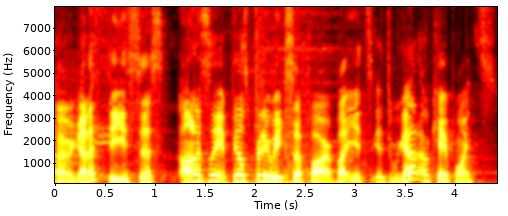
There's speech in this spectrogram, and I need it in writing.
All right, we got a thesis. Honestly, it feels pretty weak so far, but it's, it's we got okay points.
